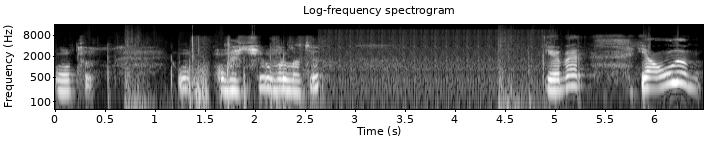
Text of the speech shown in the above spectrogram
Otur. O, o kim fırlatıyor? Geber. Ya oğlum.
